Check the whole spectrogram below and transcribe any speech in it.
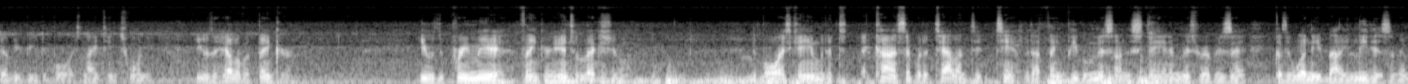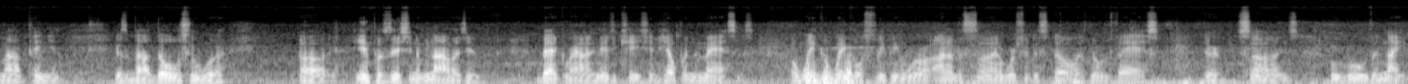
W.B. Du Bois, 1920. He was a hell of a thinker. He was the premier thinker, intellectual. Du Bois came with the concept of the talented tenth that I think people misunderstand and misrepresent because it wasn't about elitism, in my opinion. It was about those who were uh, in position of knowledge and background and education, helping the masses. Awake, awake, O sleeping world, honor the sun, worship the stars, those vaster suns who rule the night,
